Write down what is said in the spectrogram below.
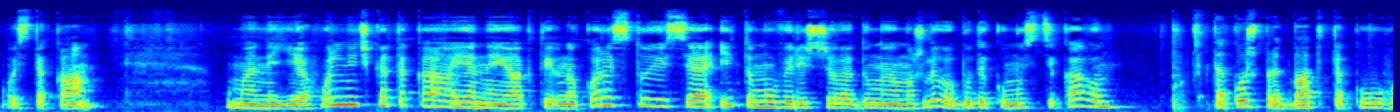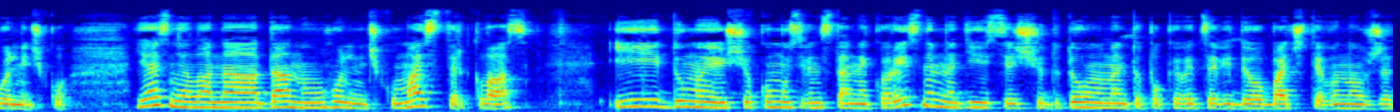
ось така. У мене є гольничка така, я нею активно користуюся, і тому вирішила, думаю, можливо, буде комусь цікаво також придбати таку гольничку. Я зняла на дану гольничку майстер-клас. І думаю, що комусь він стане корисним. Надіюся, що до того моменту, поки ви це відео бачите, воно вже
